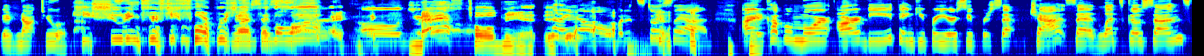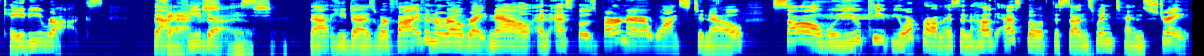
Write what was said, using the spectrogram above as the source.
if, not two of them. He's shooting 54% Bless from the line. Oh, like, Oh, math told me it. I know, but it's still sad. All right, a couple more. RV, thank you for your super set chat. Said, "Let's go Suns." KD rocks. That he does. yes. That he does. We're five in a row right now, and Espo's burner wants to know, Saul, will you keep your promise and hug Espo if the Suns win ten straight?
